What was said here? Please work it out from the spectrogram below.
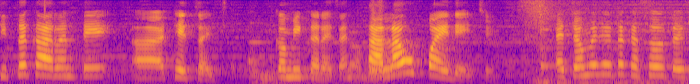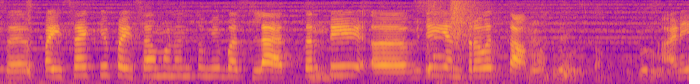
तिथं कारण ते ठेचायचं. कमी करायचं आणि त्याला उपाय द्यायचे याच्यामध्ये आता कसं होतंय सर पैसा की पैसा म्हणून तुम्ही बसलात तर. ते म्हणजे यंत्रवत काम होतं आणि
